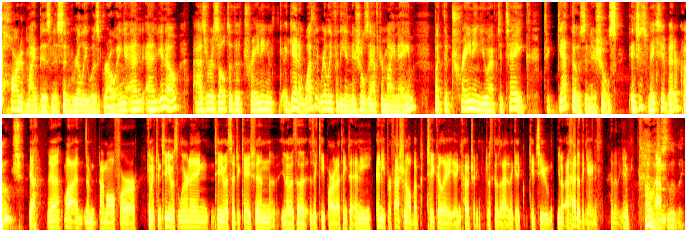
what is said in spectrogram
part of my business and really was growing. And, and, you know, as a result of the training, and again, it wasn't really for the initials after my name, but the training you have to take to get those initials, it just makes you a better coach. Yeah. Yeah. Well, I'm all for kind of continuous learning, continuous education, you know, is a is a key part I think to any any professional, but particularly in coaching, just because I think it keeps you you know ahead of the game, ahead of the game. Oh, um, absolutely. Um,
